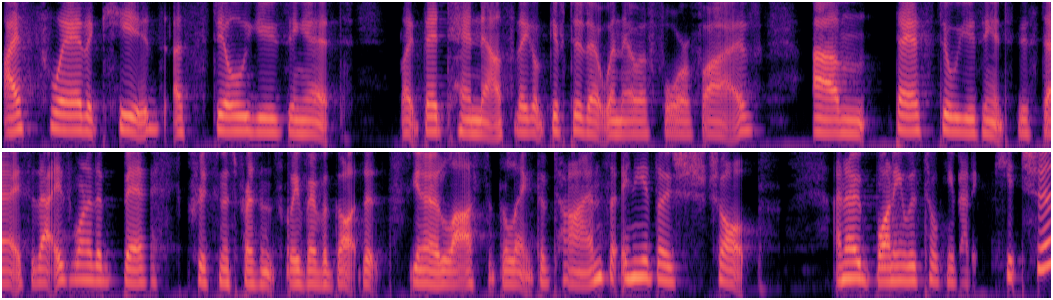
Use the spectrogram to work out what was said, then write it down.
I swear the kids are still using it. Like they're 10 now, so they got gifted it when they were four or five. Um, they are still using it to this day. So that is one of the best Christmas presents we've ever got that's, you know, lasted the length of time. So any of those shops, I know Bonnie was talking about a kitchen.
